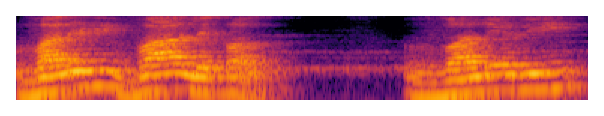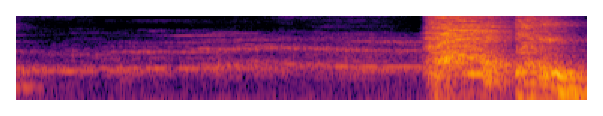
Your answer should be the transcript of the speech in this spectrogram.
Valerie va l'école. Valerie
